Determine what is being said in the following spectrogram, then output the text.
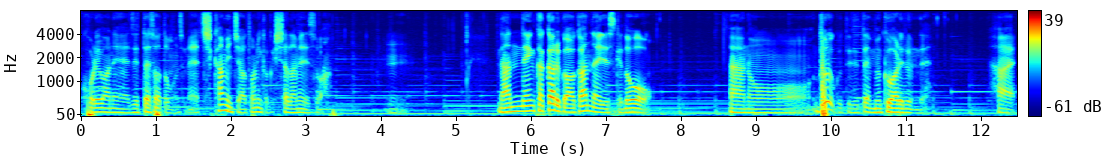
これはね、絶対そうだと思うんですよね。近道はとにかくしちゃダメですわ。うん。何年かかるかわかんないですけど、あのー、努力って絶対報われるんで。はい。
